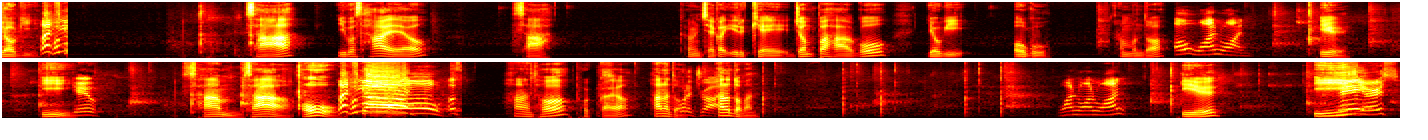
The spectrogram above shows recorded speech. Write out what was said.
여기 Let's 4 이거 4예요 4 그럼 제가 이렇게 점프하고 여기 5구 한 번 더 Oh, one, one. 1 2 You. 3 4 5 Let's go! 하나 더 볼까요? 하나 더 What a drive. 하나 더만 one, one, one. 1 2 Hey. Yours.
